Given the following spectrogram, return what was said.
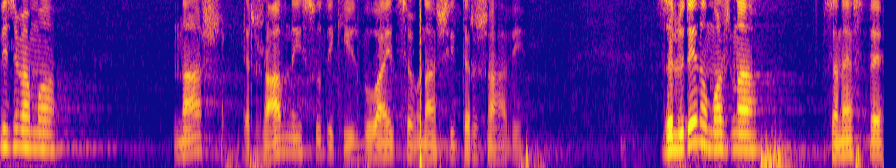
Візьмемо наш державний суд, який відбувається в нашій державі. За людину можна занести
